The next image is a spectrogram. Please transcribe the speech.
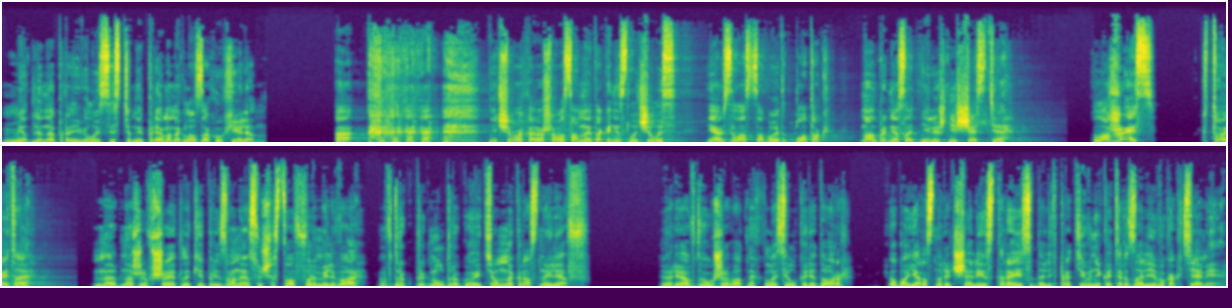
медленно проявилась из стены прямо на глазах у Хелен. «А, ничего хорошего со мной так и не случилось. Я взяла с собой этот платок, но он принес одни лишь несчастья». «Ложись!» «Кто это?» На обнажившее клыки призванное существо в форме льва вдруг прыгнул другой темно-красный лев. Рёв двух животных гласил коридор, оба яростно рычали и, стараясь одолеть противника, терзали его когтями.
